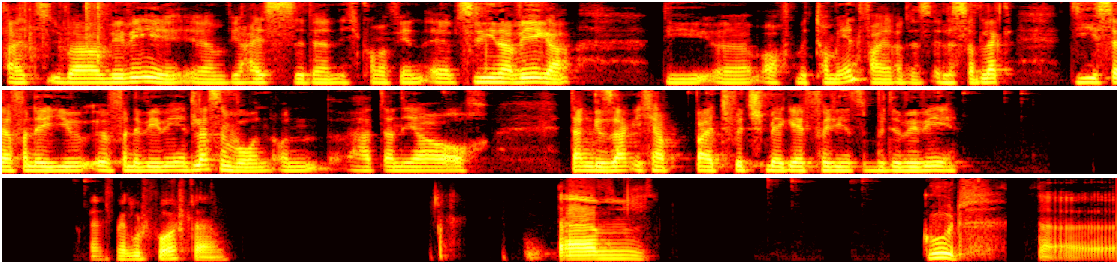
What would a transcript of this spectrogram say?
als über WWE. Äh, wie heißt sie denn? Ich komme auf jeden äh, Selina Vega, die äh, auch mit Tommy End verheiratet ist, Alyssa Black. Die ist ja von der, äh, von der WWE entlassen worden und hat dann ja auch dann gesagt, ich habe bei Twitch mehr Geld verdient als mit der WWE. Kann ich mir gut vorstellen. Ähm, gut. Äh,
